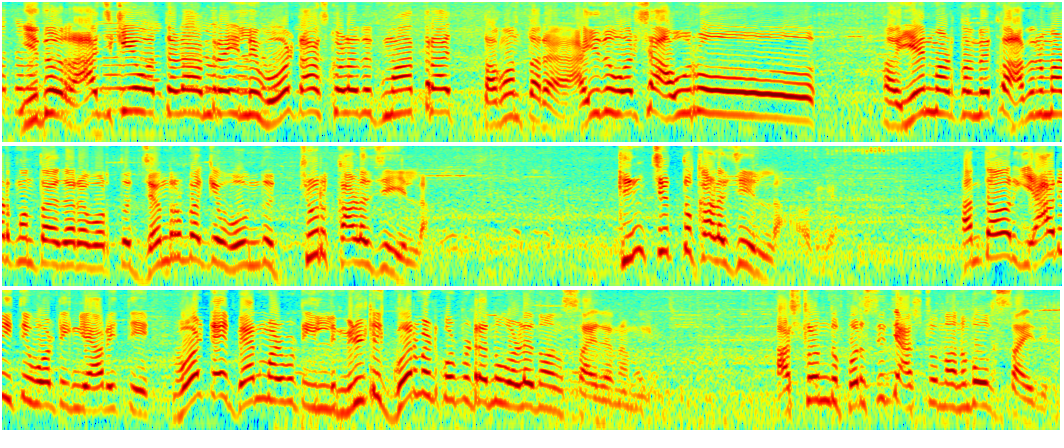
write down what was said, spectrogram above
ಒತ್ತಡ ಇದು ರಾಜಕೀಯ ಒತ್ತಡ ಅಂದರೆ ಇಲ್ಲಿ ಓಟ್ ಹಾಕ್ಸ್ಕೊಳ್ಳೋದಕ್ಕೆ ಮಾತ್ರ ತಗೊತಾರೆ. ಐದು ವರ್ಷ ಅವರು ಏನು ಮಾಡ್ಕೊಬೇಕು? ಅದನ್ನು ಮಾಡ್ಕೊತಾ ಇದ್ದಾರೆ ಹೊರತು ಜನರ ಬಗ್ಗೆ ಒಂದು ಚೂರು ಕಾಳಜಿ ಇಲ್ಲ. ಕಿಂಚಿತ್ತು ಕಾಳಜಿ ಇಲ್ಲ ಅವ್ರಿಗೆ. ಅಂಥವ್ರಿಗೆ ಯಾವ ರೀತಿ ವೋಟಿಂಗ್ ಯಾವ ರೀತಿ ವೋಟೇ ಬ್ಯಾನ್ ಮಾಡಿಬಿಟ್ಟು ಇಲ್ಲಿ ಮಿಲಿಟ್ರಿ ಗೋರ್ಮೆಂಟ್ ಕೊಟ್ಬಿಟ್ರೂ ಒಳ್ಳೇದು ಅನಿಸ್ತಾ ಇದೆ ನಮಗೆ. ಅಷ್ಟೊಂದು ಪರಿಸ್ಥಿತಿ ಅಷ್ಟೊಂದು ಅನುಭವಿಸ್ತಾ ಇದ್ದೀವಿ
